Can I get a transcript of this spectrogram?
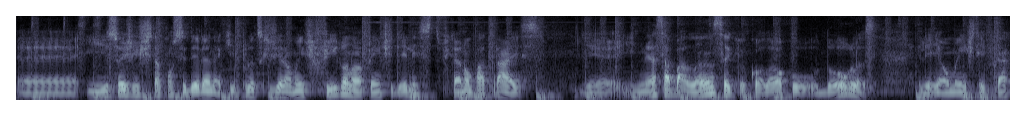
É, e isso a gente está considerando aqui pilotos que geralmente ficam na frente deles ficaram para trás E, e, nessa balança que eu coloco o Douglas, ele realmente tem que ficar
